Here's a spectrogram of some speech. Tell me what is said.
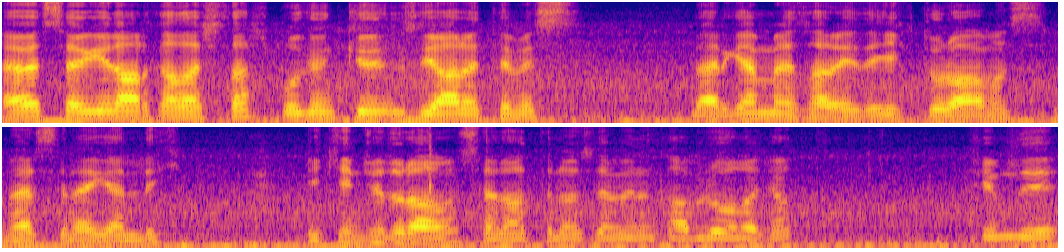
Evet sevgili arkadaşlar. Bugünkü ziyaretimiz Bergen Mezarı'ydı. ilk durağımız. Mersin'e geldik. İkinci durağımız Selahattin Özdemir'in kabri olacak. Şimdi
